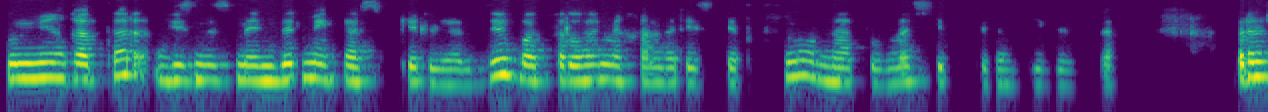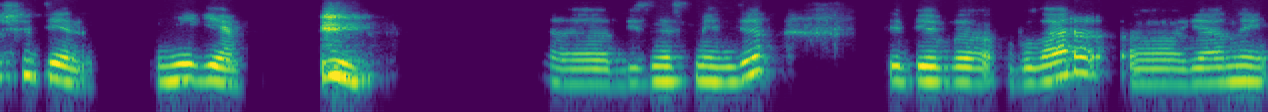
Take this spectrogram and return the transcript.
Сонымен қатар бизнесмендер мен кәсіпкерлер де батырлар мен хандар ескерткішінің орнатылуына септігін тигізді. Біріншіден неге бизнесмендер. Себебі бұлар яғни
